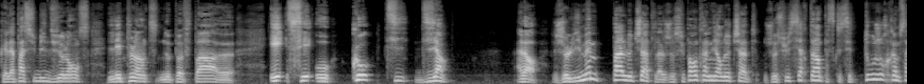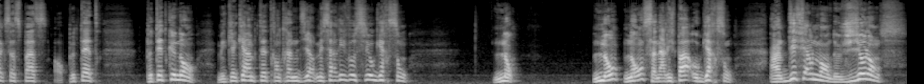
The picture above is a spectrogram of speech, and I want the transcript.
qu'elle n'a pas subi de violence, les plaintes ne peuvent pas. Euh, et c'est au quotidien. Alors, je lis même pas le chat là. Je suis pas en train de lire le chat. Je suis certain parce que c'est toujours comme ça que ça se passe. Alors peut-être, peut-être que non. Mais quelqu'un est peut-être en train de dire, mais ça arrive aussi aux garçons. Non. Non, non, ça n'arrive pas aux garçons. Un déferlement de violence,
